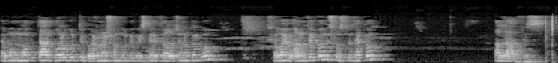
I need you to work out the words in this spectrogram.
এবং তার পরবর্তী ঘটনা সম্পর্কে বিস্তারিত আলোচনা করব। সবাই ভালো থেকো, সুস্থ থেকো। আল্লাহ হাফিজ।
